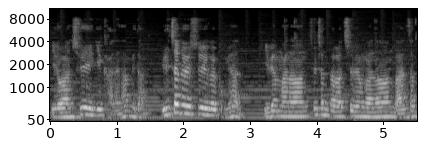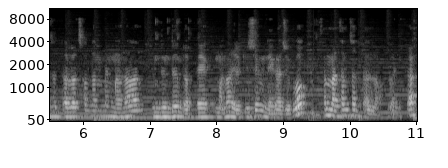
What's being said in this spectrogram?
이러한 수익이 가능합니다. 일자별 수익을 보면 200만원, 7,000달러, 700만원, 13,000달러, 1,300만원 등등등 몇백만원 이렇게 수익 내가지고 33,000달러 그러니까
